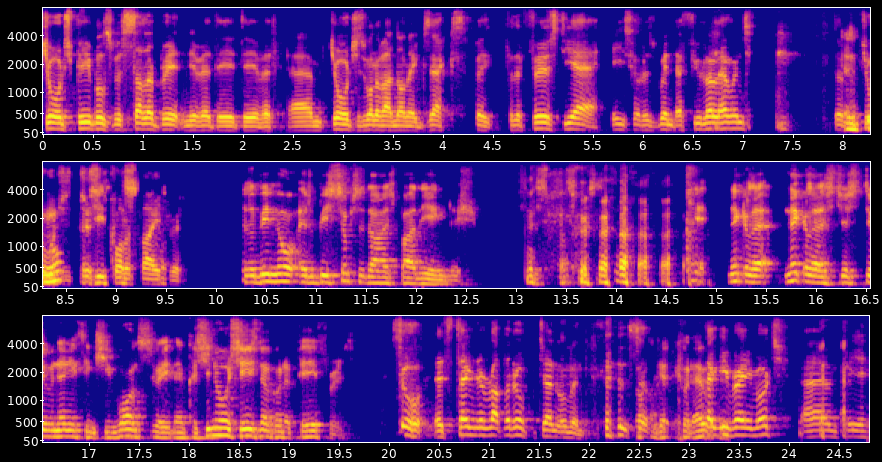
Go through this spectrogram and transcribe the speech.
George Peebles was celebrating the other day, David. Um, George is one of our non-execs, but for the first year, he's got his winter fuel allowance. And George because just qualified for it. it'll be no, it'll be subsidised by the English. Nicola, Nicola's just doing anything she wants right now because she knows she's not going to pay for it. So it's time to wrap it up, gentlemen. so I'll get cut out. thank you very much um, for your,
